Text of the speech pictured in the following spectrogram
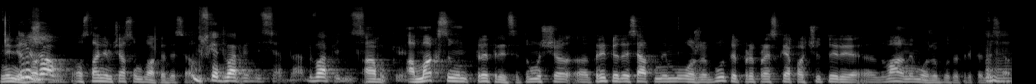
Ні, ні, Держава. два- останнім часом 2,50. ну, пускай 2,50, да, 2,50. А, окей. а максимум 3,30, тому що е, 3,50 не може бути, при прайскепах 4,2 не може бути 3,50. Мгм.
